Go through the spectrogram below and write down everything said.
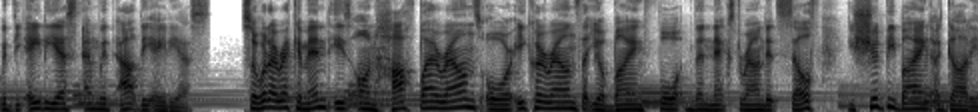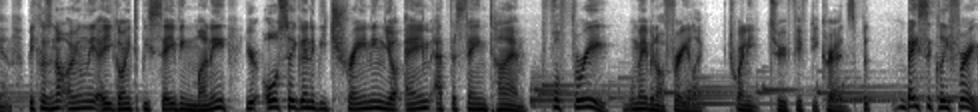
with the ADS and without the ADS. So what I recommend is on half buy rounds or eco rounds that you're buying for the next round itself, you should be buying a Guardian because not only are you going to be saving money, you're also going to be training your aim at the same time for free. Well, maybe not free, like 2250 creds, but basically free.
